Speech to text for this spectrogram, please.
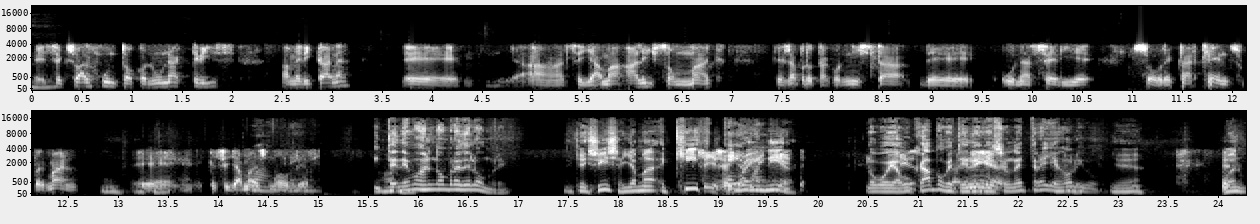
eh, sexual junto con una actriz americana, eh, se llama Alison Mack, que es la protagonista de una serie sobre Clark Kent, Superman, eh, que se llama Smuggler. ¿Y tenemos el nombre del hombre? Que sí, se llama Keith Rainier. Lo voy a buscar porque tiene que ser una estrella de Hollywood. Bueno.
